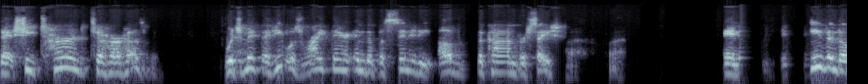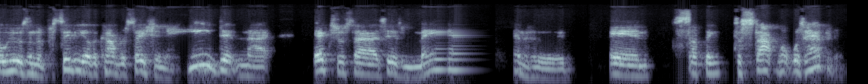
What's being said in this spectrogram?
that she turned to her husband which meant that he was right there in the vicinity of the conversation. And even though he was in the city of the conversation, he did not exercise his manhood and something to stop what was happening.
